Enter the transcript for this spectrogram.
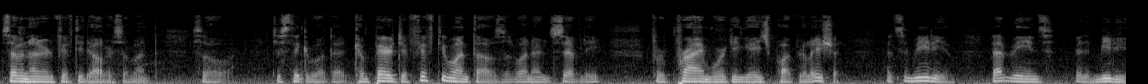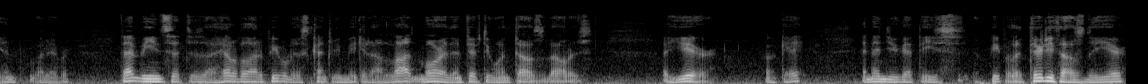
seven hundred fifty dollars a month. So, just think about that compared to fifty-one thousand one hundred seventy for prime working age population. That's the median. That means, or the median, whatever. that means that there's a hell of a lot of people in this country making a lot more than fifty-one thousand dollars a year. Okay, and then you got these people at thirty thousand a year,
